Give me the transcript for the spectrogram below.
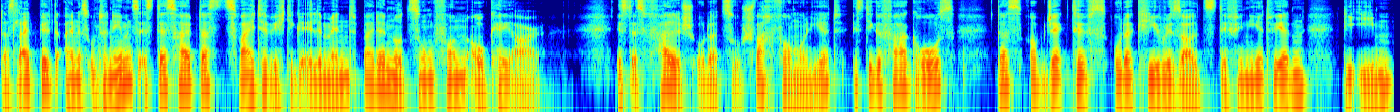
Das Leitbild eines Unternehmens ist deshalb das zweite wichtige Element bei der Nutzung von OKR. Ist es falsch oder zu schwach formuliert, ist die Gefahr groß, dass Objectives oder Key Results definiert werden, die ihm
